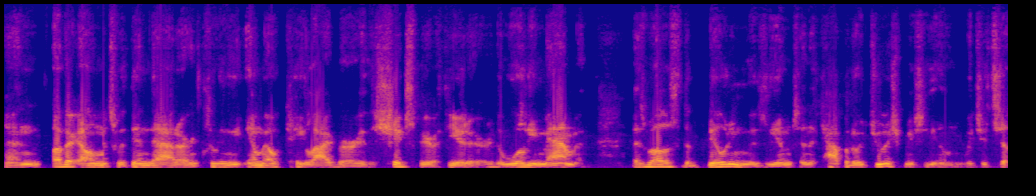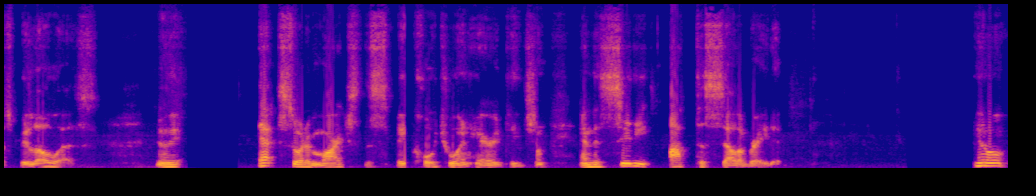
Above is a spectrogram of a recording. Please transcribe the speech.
And other elements within that are including the MLK Library, the Shakespeare Theater, the Woolly Mammoth, as well as the building museums and the Capital Jewish Museum, which is just below us. You know, that sort of marks the space cultural and heritage, and the city ought to celebrate it. You know,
